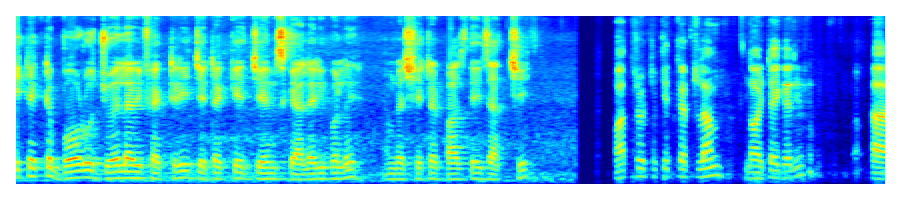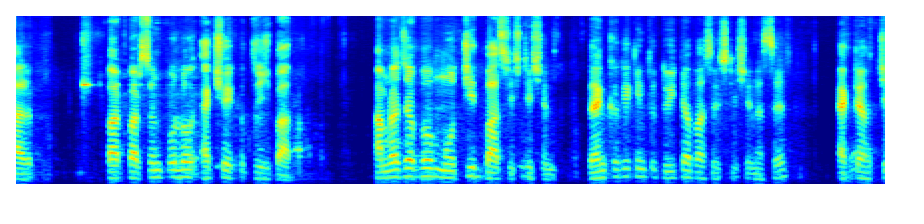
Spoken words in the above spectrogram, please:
এটা একটা বড় জুয়েলারি ফ্যাক্টরি যেটাকে জেমস গ্যালারি বলে আমরা সেটার পাশ দিয়ে যাচ্ছি। মাত্র টিকিট কাটলাম নয়টায় গাড়ি আর পার পার্সন পড়ল একশো একত্রিশ বাদ। আমরা যাব মসজিদ বাস স্টেশন। ব্যাংককে কিন্তু দুইটা বাস স্টেশন আছে। একটা হচ্ছে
